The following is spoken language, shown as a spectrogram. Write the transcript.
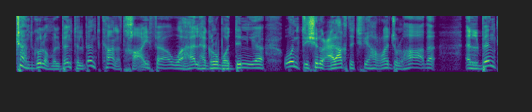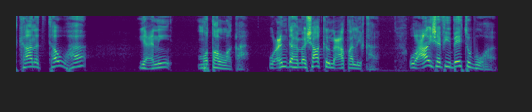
كانت تقول لهم البنت البنت كانت خايفة وأهلها قلبوا الدنيا وأنت شنو علاقتك في هالرجل هذا؟ البنت كانت توها يعني مطلقة. وعندها مشاكل مع طليقها وعايشة في بيت أبوها.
